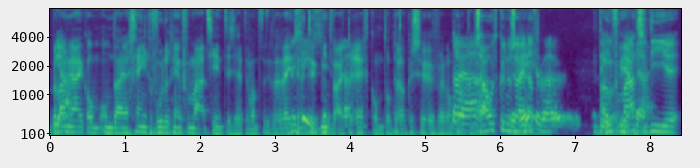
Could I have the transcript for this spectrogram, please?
belangrijk om, om daar geen gevoelige informatie in te zetten. Want we weten natuurlijk niet waar het terecht komt, op welke server. Of nou ja, zou het kunnen zijn dat de informatie die je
